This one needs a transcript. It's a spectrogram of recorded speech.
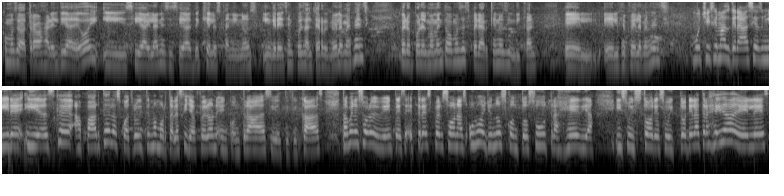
cómo se va a trabajar el día de hoy y si hay la necesidad de que los caninos ingresen pues al terreno de la emergencia. Pero por el momento vamos a esperar que nos indican el, el jefe de la emergencia. Muchísimas gracias. Mire, y es que aparte de las cuatro víctimas mortales que ya fueron encontradas, identificadas, también hay sobrevivientes, tres personas. Uno de ellos nos contó su tragedia y su historia, su victoria. La tragedia de él es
